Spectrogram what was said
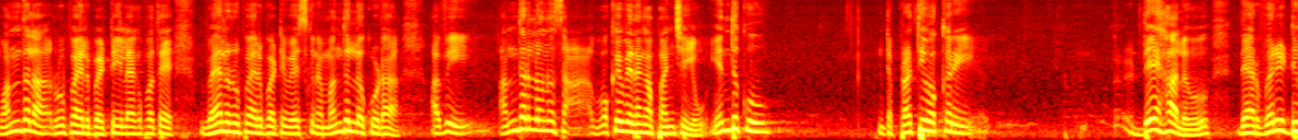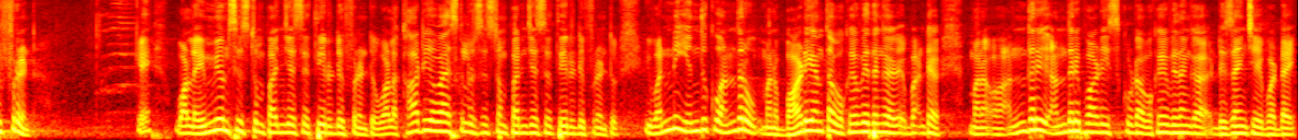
వందల రూపాయలు పెట్టి లేకపోతే వేల రూపాయలు పెట్టి వేసుకునే మందుల్లో కూడా అవి అందరిలోనూ స- ఒకే విధంగా పనిచేయవు. ఎందుకు? అంటే ప్రతి ఒక్కరి దేహాలు they are very different okay వాళ్ళ ఇమ్యూన్ సిస్టమ్ పనిచేసే తీరు డిఫరెంట్ వాళ్ళ కార్డియోవాస్కులర్ సిస్టమ్ పనిచేసే తీరు డిఫరెంట్ ఇవన్నీ ఎందుకు అందరూ మన బాడీ అంతా ఒకే విధంగా అంటే మన అందరి అందరి బాడీస్ కూడా ఒకే విధంగా డిజైన్ చేయబడ్డాయి.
